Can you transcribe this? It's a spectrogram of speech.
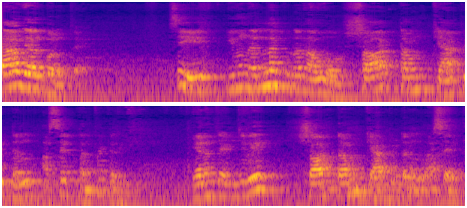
ಯಾವ್ಯಾವ್ದು ಬರುತ್ತೆ? ಸಿ ಇವನ್ನೆಲ್ಲ ಕೂಡ ನಾವು ಶಾರ್ಟ್ ಟರ್ಮ್ ಕ್ಯಾಪಿಟಲ್ ಅಸೆಟ್ ಅಂತ ಕರಿತೀವಿ. ಏನಂತ ಹೇಳ್ತೀವಿ? ಶಾರ್ಟ್ ಟರ್ಮ್ ಕ್ಯಾಪಿಟಲ್ ಅಸೆಟ್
